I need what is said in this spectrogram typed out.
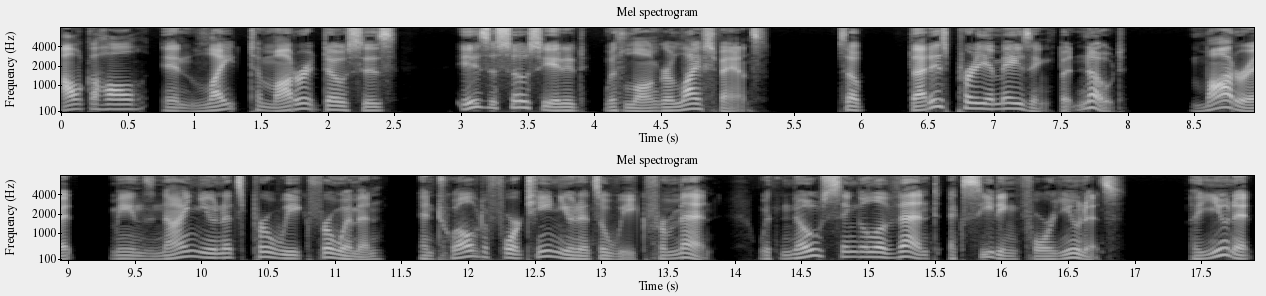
Alcohol in light to moderate doses is associated with longer lifespans. So that is pretty amazing, but note, moderate means 9 units per week for women and 12 to 14 units a week for men, with no single event exceeding 4 units. A unit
